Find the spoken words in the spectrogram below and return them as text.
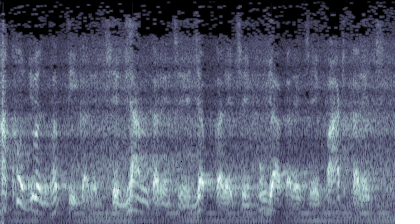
આખો દિવસ ભક્તિ કરે છે, ધ્યાન કરે છે, જપ કરે છે, પૂજા કરે છે, પાઠ કરે છે.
